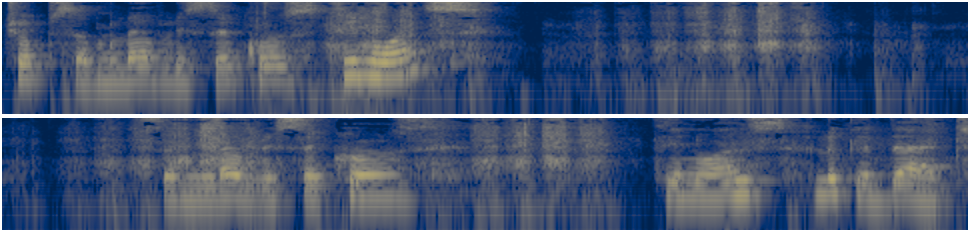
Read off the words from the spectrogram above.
chop some lovely circles thin ones. Some lovely circles thin ones. Look at that.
